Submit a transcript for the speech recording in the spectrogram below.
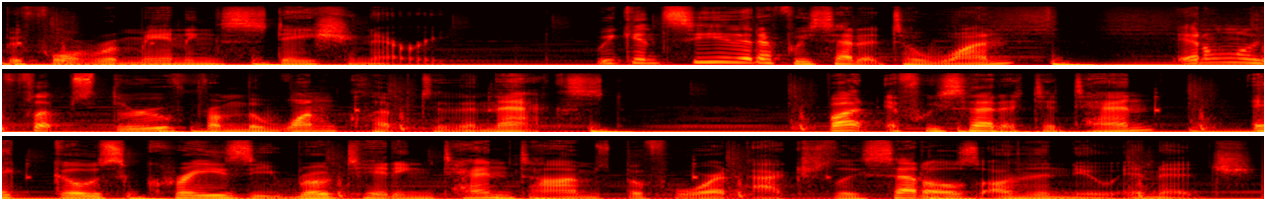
before remaining stationary. We can see that if we set it to 1, it only flips through from the one clip to the next. But if we set it to 10, it goes crazy, rotating 10 times before it actually settles on the new image.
